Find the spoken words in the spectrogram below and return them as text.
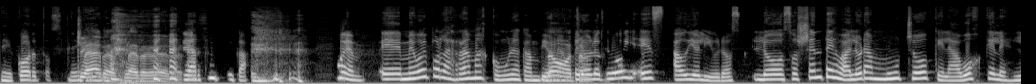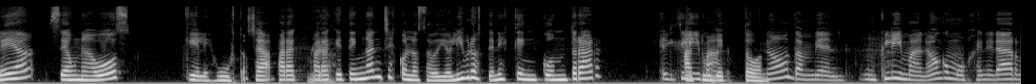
de cortos. de- Claro, claro, claro. de artística. Bueno, eh, me voy por las ramas como una campeona, No, pero lo que voy es audiolibros. Los oyentes valoran mucho que la voz que les lea sea una voz que les gusta. O sea, para, para que te enganches con los audiolibros tenés que encontrar El tu clima. lector. ¿No? También. Un clima, ¿no? Como generar.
